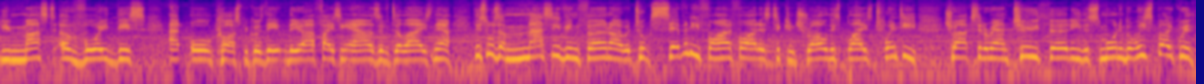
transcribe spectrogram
you must avoid this at all costs because they, they are facing hours of delays. Now, this was a massive inferno. It took 70 firefighters to control this blaze, 20 trucks at around 2.30 this morning. But we spoke with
